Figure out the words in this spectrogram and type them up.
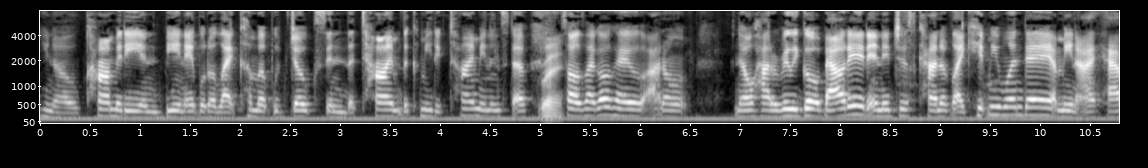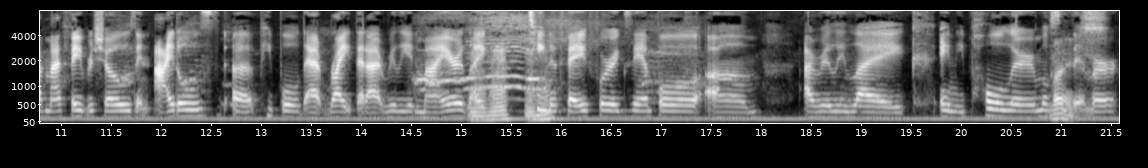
you know comedy and being able to like come up with jokes and the time the comedic timing and stuff Right. so i was like okay well, i don't know how to really go about it and it just kind of like hit me one day. I mean i have my favorite shows and idols uh, people that write that i really admire like Mm-hmm, tina fey for example. Um, i really like amy poehler. Most of them are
